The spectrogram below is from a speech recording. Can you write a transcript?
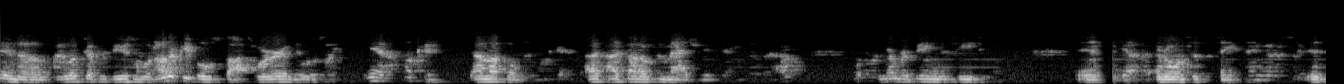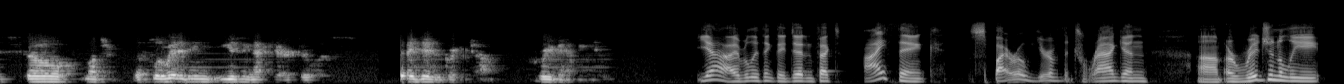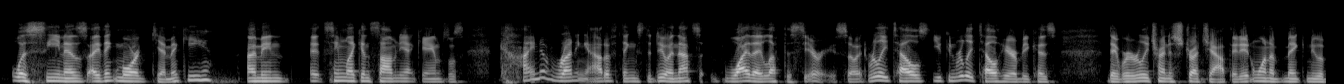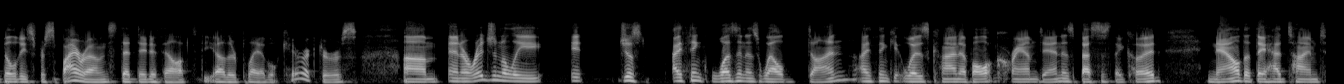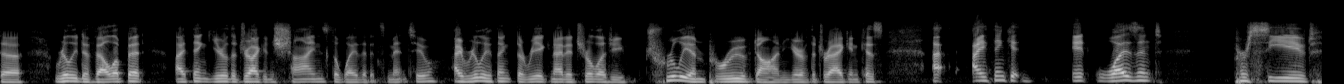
and um, I looked up reviews and what other people's thoughts were, and it was like, yeah, okay, I'm not the only one. I, I thought I was imagining things. I don't remember it being this easy. And yeah, everyone says the same thing. It's, it's so much the fluidity using that character was. They did a great job revamping him. Yeah, I really think they did. In fact, I think Spyro Year of the Dragon um, originally was seen as, I think, more gimmicky. I mean, it seemed like Insomniac Games was kind of running out of things to do, and that's why they left the series. So it really tells, you can really tell here because they were really trying to stretch out. They didn't want to make new abilities for Spyro. Instead, they developed the other playable characters. Um, and originally, it just I think wasn't as well done. I think it was kind of all crammed in as best as they could. Now that they had time to really develop it, I think Year of the Dragon shines the way that it's meant to. I really think the Reignited trilogy truly improved on Year of the Dragon because I, I think it it wasn't perceived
